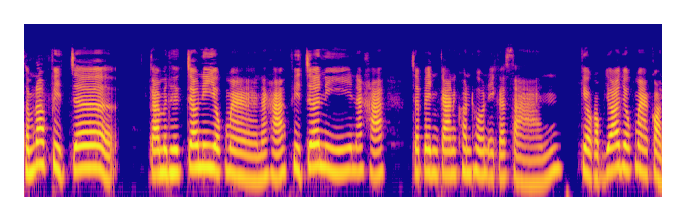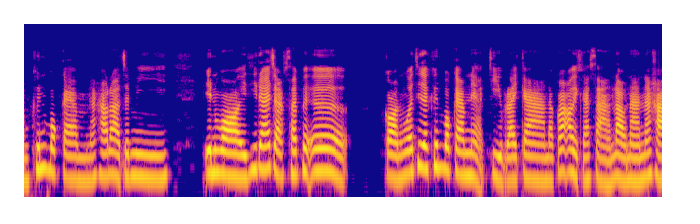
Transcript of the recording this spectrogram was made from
สำหรับฟีเจอร์ การบันทึกเจ้าหนี้ยกมานะคะ ฟีเจอร์นี้นะคะ จะเป็นการคอนโทรลเอกสาร เกี่ยวกับยอดยกมาก่อนขึ้นโปรแกรมนะคะ เราอาจจะมี invoice ที่ได้จากซัพพลายเออร์ก่อนว่าที่จะขึ้นโปรแกรมเนี่ยกี่รายการ แล้วก็เอาเอกสารเหล่านั้นนะคะ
